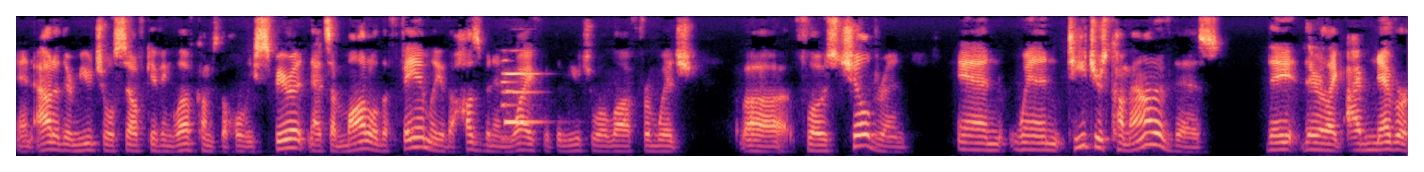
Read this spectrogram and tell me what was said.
And out of their mutual self-giving love comes the Holy Spirit. And that's a model of the family of the husband and wife with the mutual love from which uh, flows children. And when teachers come out of this, they they're like, I've never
